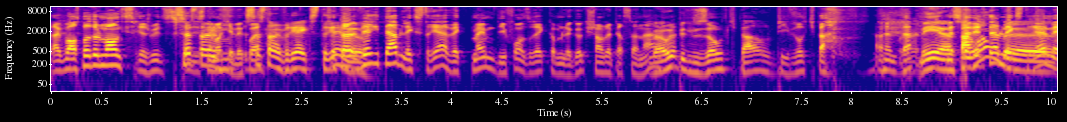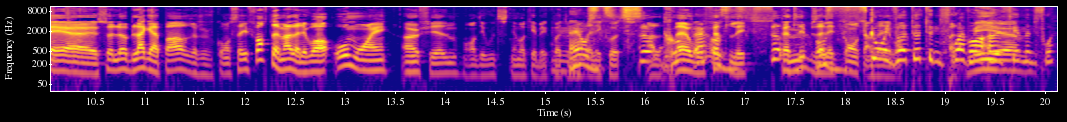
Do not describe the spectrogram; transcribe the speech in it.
Fait que bon, c'est pas tout le monde qui se réjouit du Ça, du c'est cinéma un, québécois. ça, c'est un vrai extrait. C'est un là. véritable extrait avec même des fois on dirait comme le gars qui change de personnage. Ben oui, puis nous autres qui parlent. puis vous autres qui parlent en même temps. Mais, euh, c'est un véritable extrait, mais euh, cela, blague à part, je vous conseille fortement d'aller voir au moins un film. Rendez-vous du cinéma québécois, tout le monde on l'écoute. Ben oui, hein, on faites-les. Faites-les, vous On allez être dit contents. qu'on y d'aller va voir. toute une fois voir un euh, film une fois.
